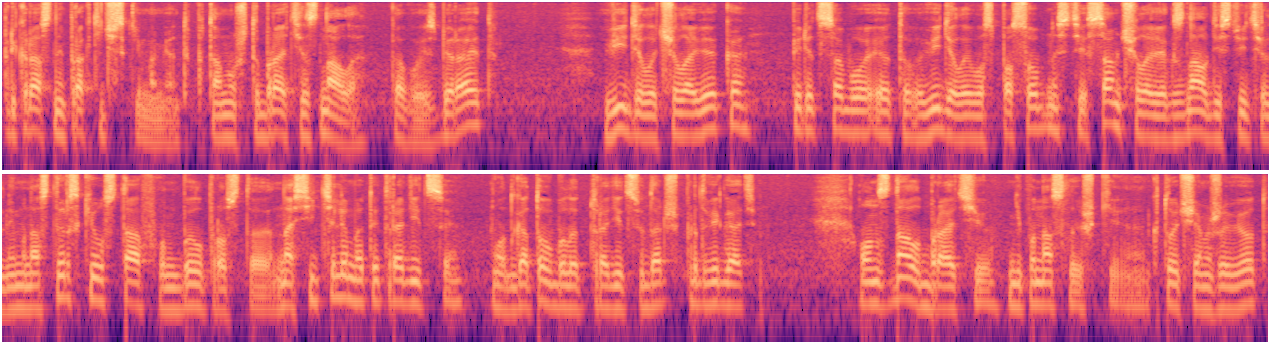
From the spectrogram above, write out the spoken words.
прекрасный практический момент, потому что братья знала, кого избирает, видела человека перед собой этого, видела его способности. Сам человек знал действительно монастырский устав, он был просто носителем этой традиции, вот, готов был эту традицию дальше продвигать. Он знал братью не понаслышке, кто чем живет.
